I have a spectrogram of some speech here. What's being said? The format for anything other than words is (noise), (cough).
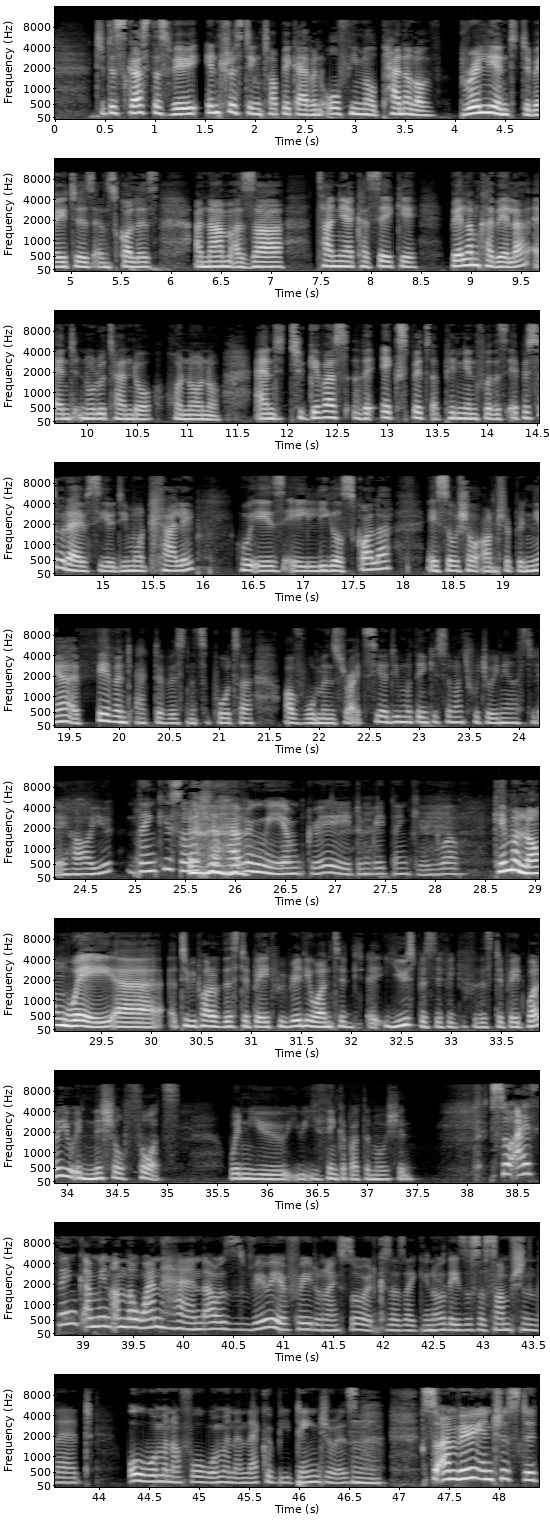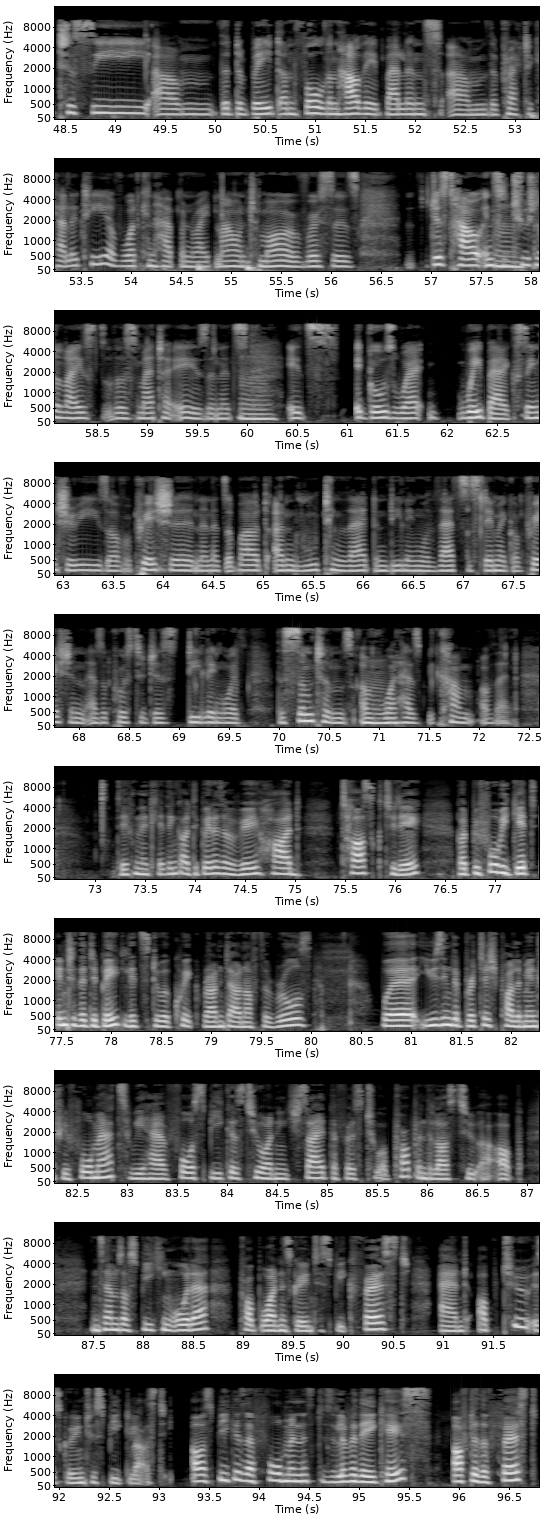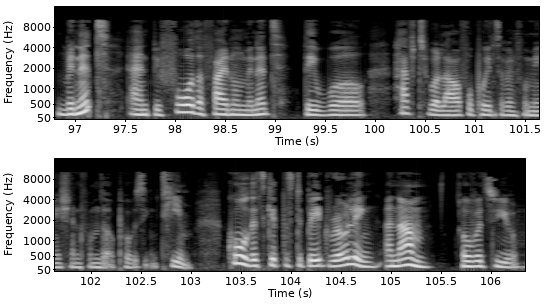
To discuss this very interesting topic, I have an all-female panel of brilliant debaters and scholars, Anam Azar, Tanya Kaseke, Belam Kabela and Nolutando Honono. And to give us the expert opinion for this episode, I have Siodimo Tlale, who is a legal scholar, a social entrepreneur, a fervent activist and supporter of women's rights. Siodimo, thank you so much for joining us today. How are you? Thank you so much for having me. I'm great. I'm great. Thank you. You well? Came a long way uh, to be part of this debate. We really wanted uh, you specifically for this debate. What are your initial thoughts when you, you, you think about the motion? So I think, I mean, on the one hand, I was very afraid when I saw it because I was like, you know, there's this assumption that all women are for women and that could be dangerous. Mm. So I'm very interested to see um, the debate unfold and how they balance um, the practicality of what can happen right now and tomorrow versus just how institutionalized mm. this matter is. And it's, mm. it's, it goes way, way back centuries of oppression and it's about unrooting that and dealing with that systemic oppression as opposed to just dealing with the symptoms of what has become of that. Definitely. I think our debaters have a very hard task today. But before we get into the debate, let's do a quick rundown of the rules. We're using the British parliamentary format. We have four speakers, two on each side. The first two are prop and the last two are op. In terms of speaking order, prop one is going to speak first and op two is going to speak last. Our speakers have four minutes to deliver their case. After the first minute and before the final minute, they will have to allow for points of information from the opposing team. Cool. Let's get this debate rolling. Anam, over to you.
